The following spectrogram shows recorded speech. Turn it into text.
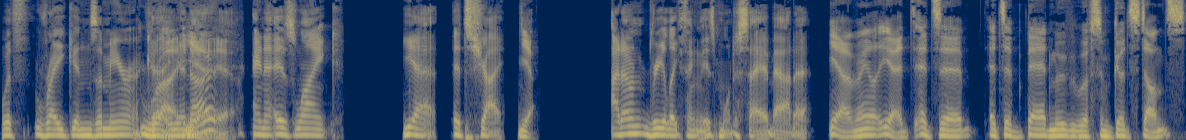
with Reagan's America, you know, Yeah, yeah. and it is like, yeah, it's shite. Yeah. I don't really think there's more to say about it. Yeah, I mean, yeah, it's, it's a it's a bad movie with some good stunts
